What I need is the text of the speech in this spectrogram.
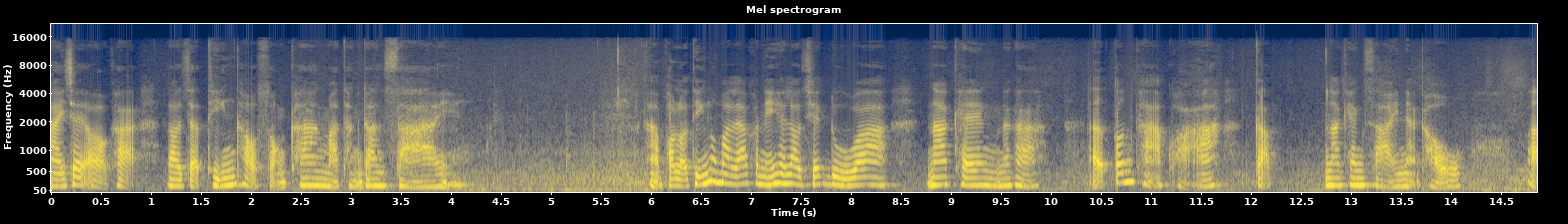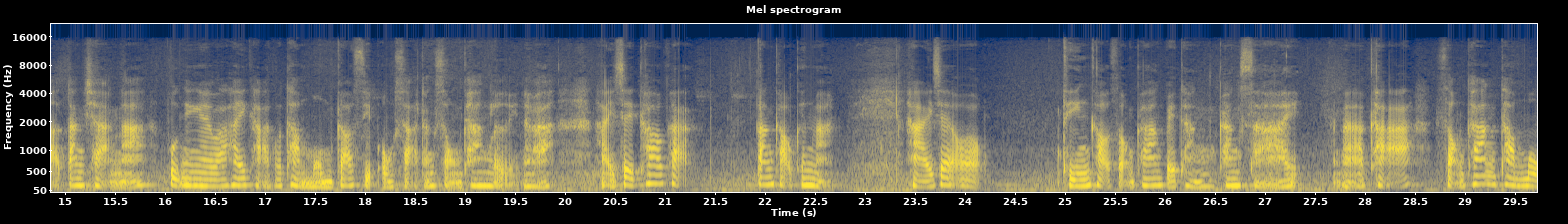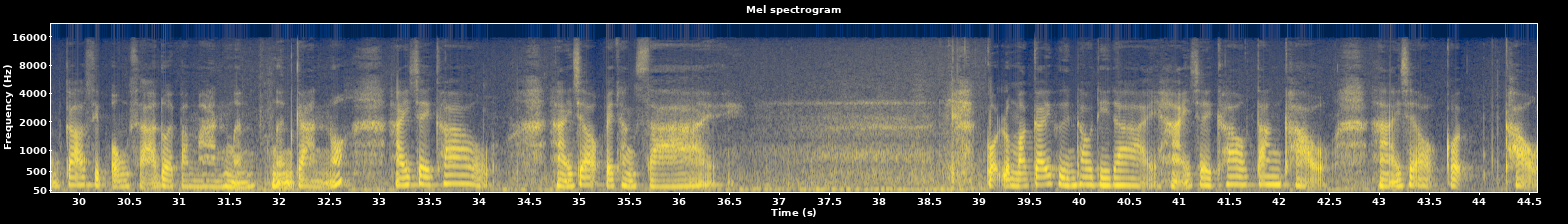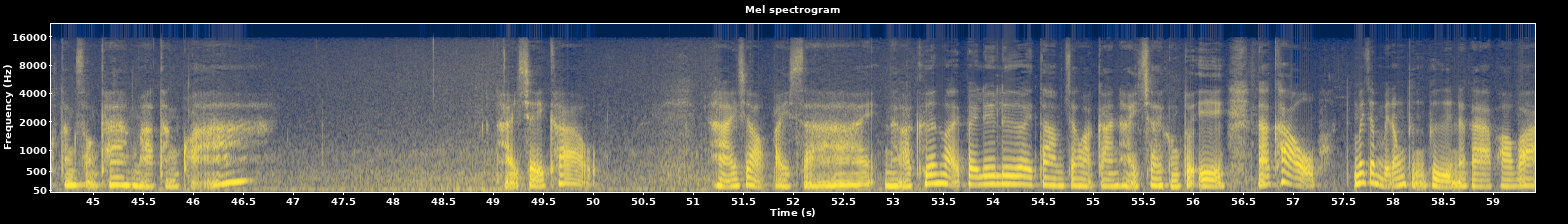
หายใจออกค่ะ เราจะทิ้งเข่าสองข้างมาทางด้านซ้ายอะพอเราทิ้งลงมาแล้วคราวนี้ให้เราเช็คดูว่าหน้าแข้งนะคะต้นขาขวากับหน้าแข้งซ้ายเนี่ยเขาตั้งฉากนะพูดง่ายๆว่าให้ขาเขาทำมุม 90 องศาทั้งสองข้างเลยนะคะ หายใจเข้าค่ะ ตั้งเข่าขึ้นมา หายใจออกทิ้งเข่าสองข้างไปทางข้างซ้าย ขาสองข้างทำมุม 90 องศาโดยประมาณเหมือนเหมือนกันเนาะหายใจเข้า หายใจออกไปทางซ้าย กดลงมาใกล้พื้นเท่าที่ได้ หายใจเข้าตั้งเข่า หายใจออกกดเข่าทั้งสองข้างมาทางขวา หายใจเข้า หายใจออกไปซ้ายนะคะเคลื่อนไหวไปเรื่อย ๆ ตามจังหวะการหายใจของตัวเองนะเข่าไม่จำเป็นต้องถึงพื้นนะคะ เพราะว่า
